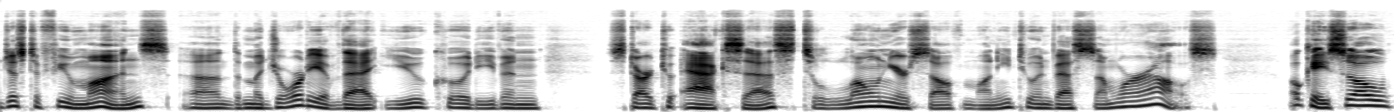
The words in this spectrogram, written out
just a few months. Uh, the majority of that you could even start to access to loan yourself money to invest somewhere else. Okay, so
